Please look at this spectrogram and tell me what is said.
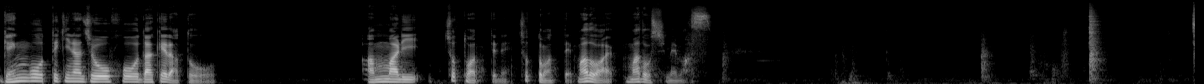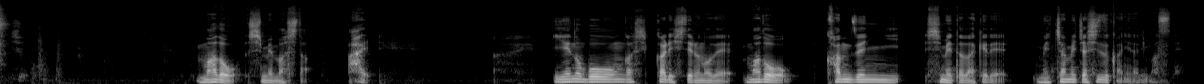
言語的な情報だけだと、あんまり、ちょっと待ってね、ちょっと待って、窓は、窓閉めます。窓を閉めました。はい。家の防音がしっかりしてるので、窓を完全に閉めただけで、めちゃめちゃ静かになりますね。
